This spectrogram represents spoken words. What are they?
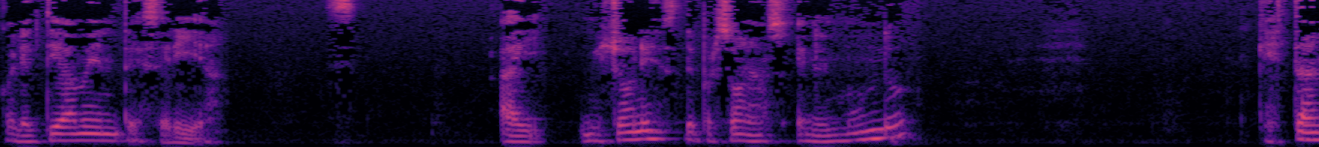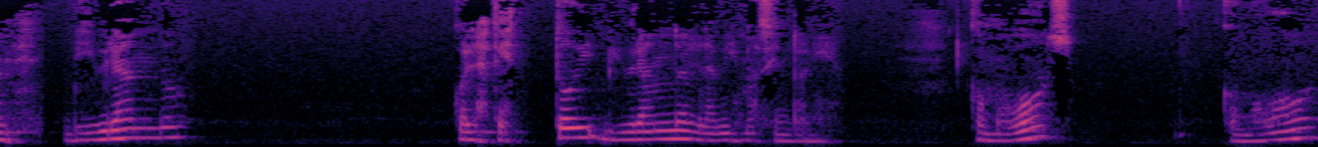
colectivamente sería, hay millones de personas en el mundo que están vibrando con las que estoy vibrando en la misma sintonía. Como vos, como vos,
